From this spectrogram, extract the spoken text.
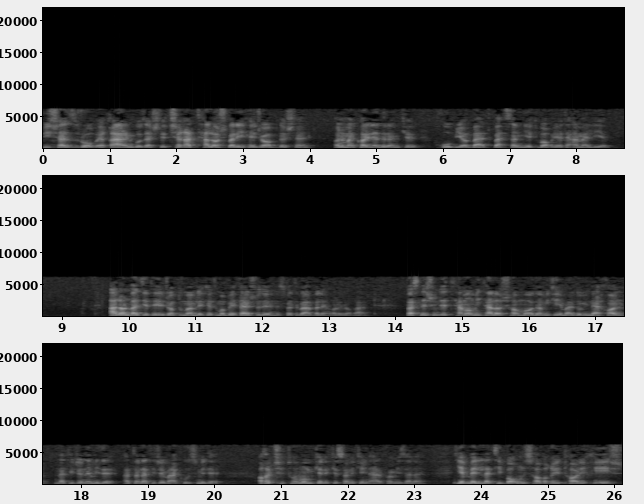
بیش از ربع قرن گذشته چقدر تلاش برای هجاب داشتن؟ حالا من کاری ندارم که خوب یا بد بحثم یک واقعیت عملیه. الان وضعیت هجاب تو مملکت ما بهتر شده نسبت به اول انقلاب قرن پس نشون میده تمام این تلاش ها مادامی که یه مردمی نخوان نتیجه نمیده حتی نتیجه معکوس میده. آخه چطور ممکنه کسانی که این حرفا می‌زنن؟ یه ملتی با اون سابقه تاریخیش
